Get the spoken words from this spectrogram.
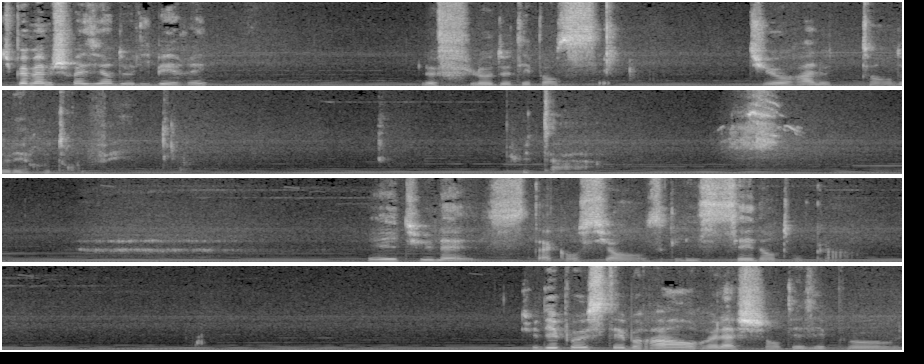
Tu peux même choisir de libérer le flot de tes pensées. Tu auras le temps de les retrouver plus tard. Et tu laisses ta conscience glisser dans ton corps. Tu déposes tes bras en relâchant tes épaules.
